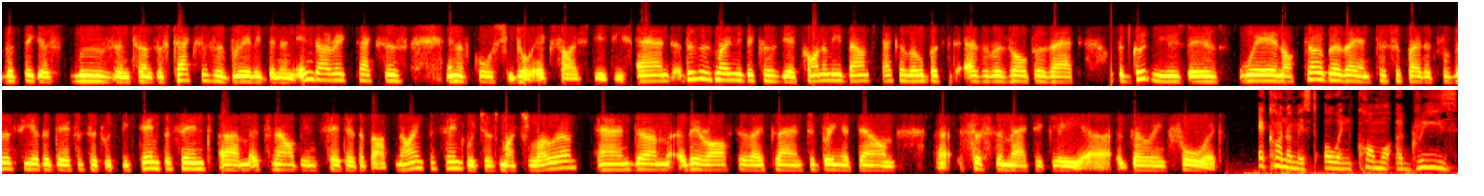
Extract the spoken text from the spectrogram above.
the biggest moves in terms of taxes have really been in indirect taxes and, of course, your excise duties. And this is mainly because the economy bounced back a little bit as a result of that. The good news is where in October they anticipated for this year the deficit would be 10%, um, it's now been set at about 9%, which is much lower. And um, thereafter they plan to bring it down uh, systematically uh, going forward. Economist Owen Nkomo agrees.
